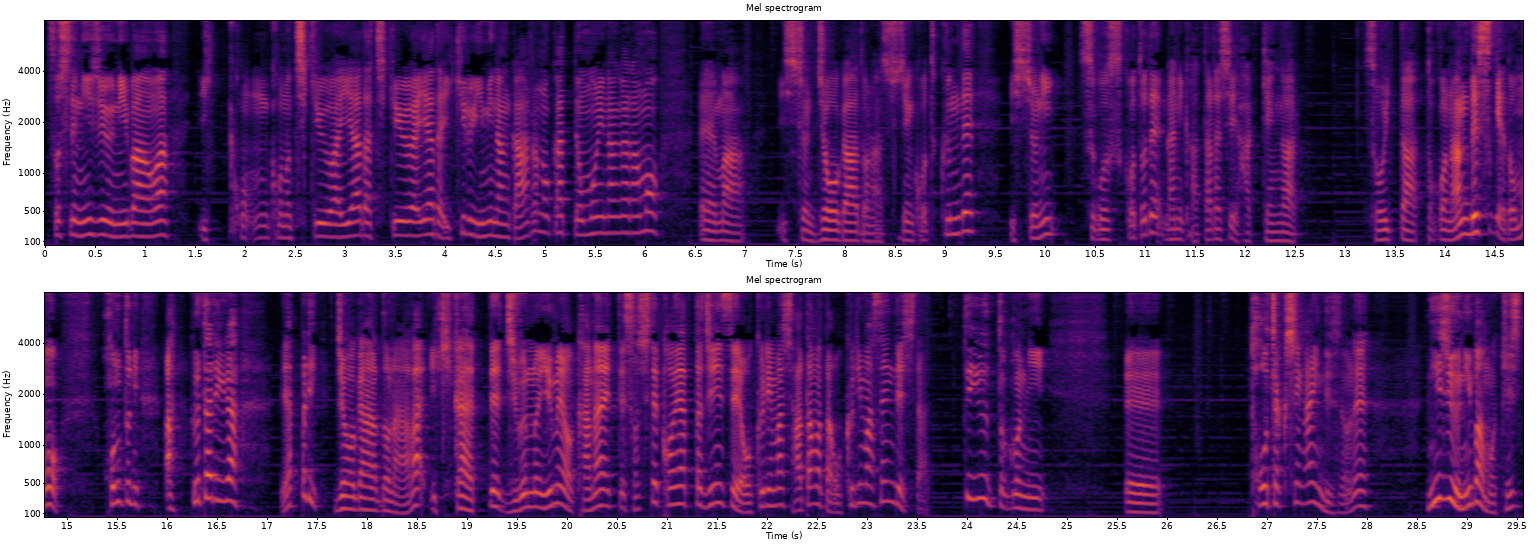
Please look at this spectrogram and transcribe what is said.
そして22番は、この地球は嫌だ、地球は嫌だ、生きる意味なんかあるのかって思いながらも、えー、まあ、一緒にジョー・ガードナー主人公と組んで、一緒に過ごすことで何か新しい発見がある。そういったとこなんですけども、本当に、あ、二人が、やっぱりジョー・ガードナーは生き返って自分の夢を叶えて、そしてこうやった人生を送りました。はたまた送りませんでした。っていうとこに、えー、到着しないんですよね。22番も結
